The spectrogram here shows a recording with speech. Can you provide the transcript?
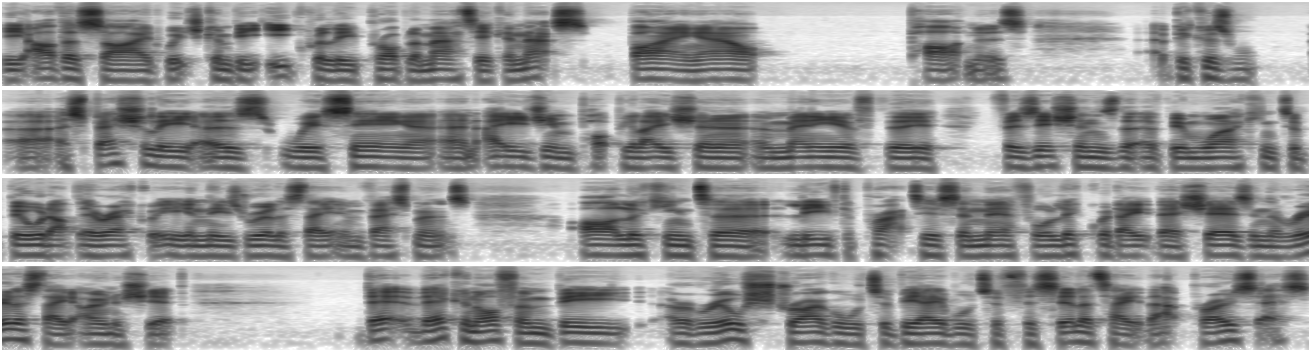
the other side, which can be equally problematic, and that's buying out partners, uh, because uh, especially as we're seeing a, an aging population and many of the physicians that have been working to build up their equity in these real estate investments are looking to leave the practice and therefore liquidate their shares in the real estate ownership there, there can often be a real struggle to be able to facilitate that process.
